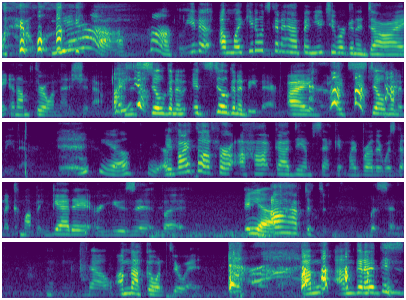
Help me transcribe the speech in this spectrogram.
yeah. Huh. you know, I'm like, you know what's gonna happen? You two are gonna die, and I'm throwing that shit out. It's still gonna, it's still gonna be there. I, it's still gonna be there. Yeah. Yeah. If I thought for a hot goddamn second my brother was gonna come up and get it or use it, but it, Yeah. I'll have to th- listen. No, I'm not going through it. I'm, I'm gonna this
